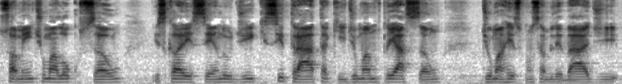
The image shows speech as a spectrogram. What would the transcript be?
somente uma locução esclarecendo de que se trata aqui de uma ampliação de uma responsabilidade,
